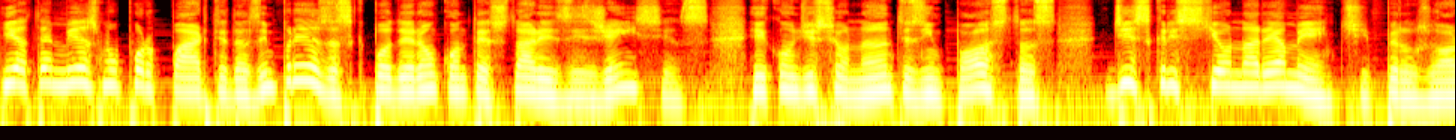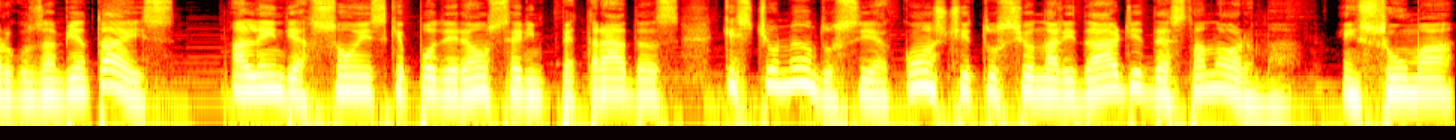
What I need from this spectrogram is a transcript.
e até mesmo por parte das empresas que poderão contestar exigências e condicionantes impostas discricionariamente pelos órgãos ambientais, além de ações que poderão ser impetradas questionando-se a constitucionalidade desta norma. Em suma,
